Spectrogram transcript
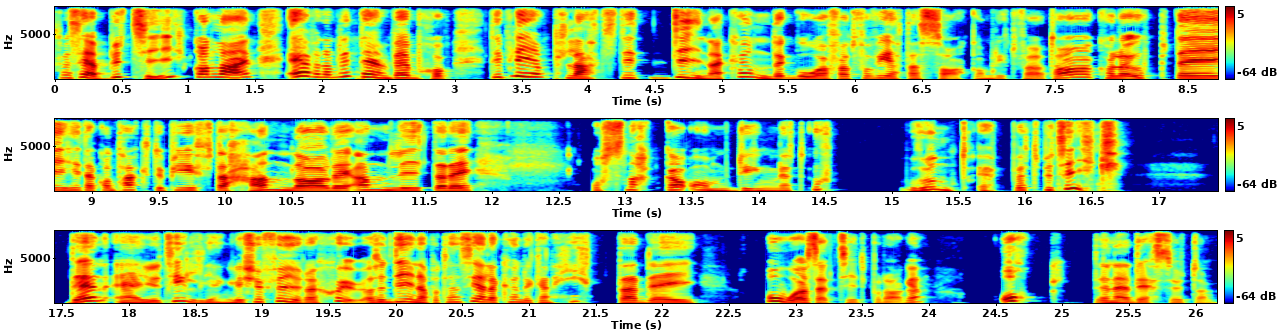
ska man säga, butik online, även om det inte är en webbshop. Det blir en plats dit dina kunder går för att få veta saker om ditt företag, kolla upp dig, hitta kontaktuppgifter, handla av dig, anlita dig och snacka om dygnet upp, runt öppet butik. Den är ju tillgänglig 24-7. Alltså dina potentiella kunder kan hitta dig oavsett tid på dagen och den är dessutom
